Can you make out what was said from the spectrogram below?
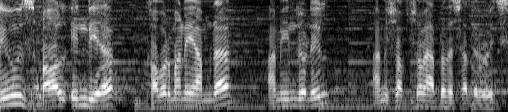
নিউজ অল ইন্ডিয়া খবর মানে আমরা। আমি ইন্দ্রনীল আমি সবসময় আপনাদের সাথে রয়েছি।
